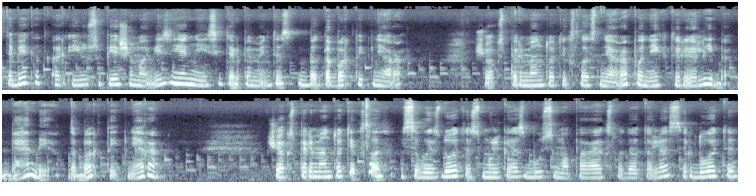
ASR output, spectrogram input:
Stebėkit, ar į jūsų piešimą viziją neįsiterpia mintis, bet dabar taip nėra. Šio eksperimento tikslas nėra paneigti realybę. Be abejo, dabar taip nėra. Šio eksperimento tikslas - įsivaizduoti smulkės būsimo paveikslo detalės ir duoti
